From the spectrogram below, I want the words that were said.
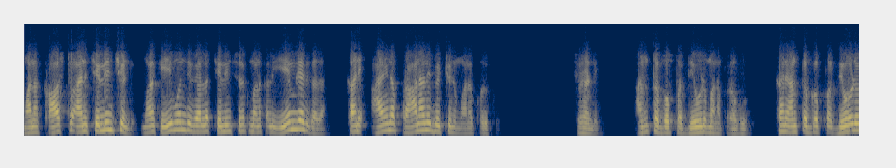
మన కాస్ట్ ఆయన చెల్లించిండు. మనకి ఏముంది వెల చెల్లించడానికి మనకు ఏం లేదు కదా. కానీ ఆయన ప్రాణాన్ని పెట్టిండు మన కొరకు. చూడండి. అంత గొప్ప దేవుడు మన ప్రభు. కానీ అంత గొప్ప దేవుడు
